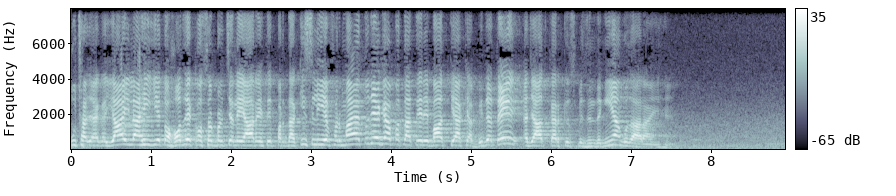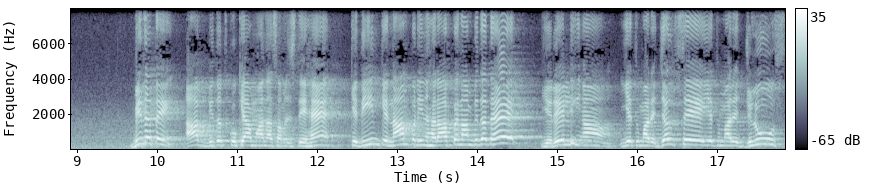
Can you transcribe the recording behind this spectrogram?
पूछा जाएगा, या इलाही, ये तो हौजे कौसर पर चले आ रहे थे, पर्दा किस लिए फरमाया तुझे क्या पता, तेरे बाद क्या क्या बिदतें आज़ाद करके उस पर जिंदगियाँ गुजार आए हैं? बिदतें, आप बिदत को क्या माना समझते हैं कि दीन के नाम पर इनहराफ का नाम बिदत है? ये रैलियाँ, ये तुम्हारे जलसे, ये तुम्हारे जुलूस,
